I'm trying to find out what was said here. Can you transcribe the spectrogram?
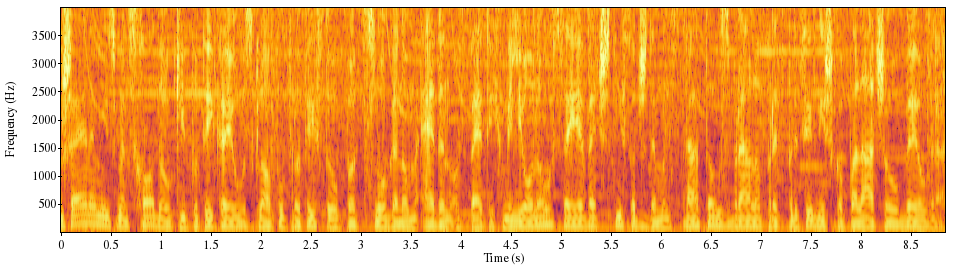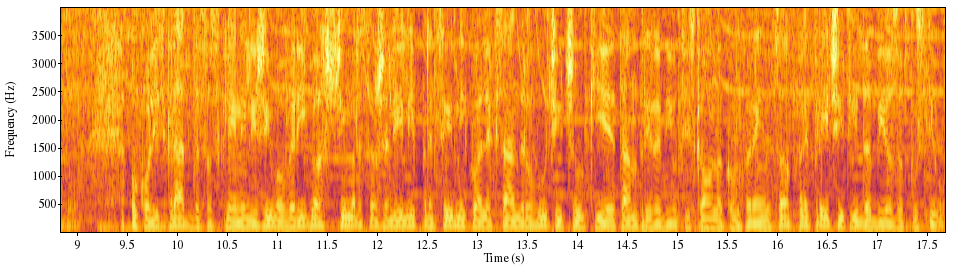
V še enem izmed shodov, ki potekajo v sklopu protestov pod sloganom Eden od petih milijonov, se je več tisoč demonstrantov zbralo pred predsedniško palačo v Beogradu. Okoli zgradbe so sklenili živo verigo, s čimer so želeli predsedniku Aleksandru Vučiću, ki je tam priredil tiskovno konferenco, preprečiti, da bi jo zapustil.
